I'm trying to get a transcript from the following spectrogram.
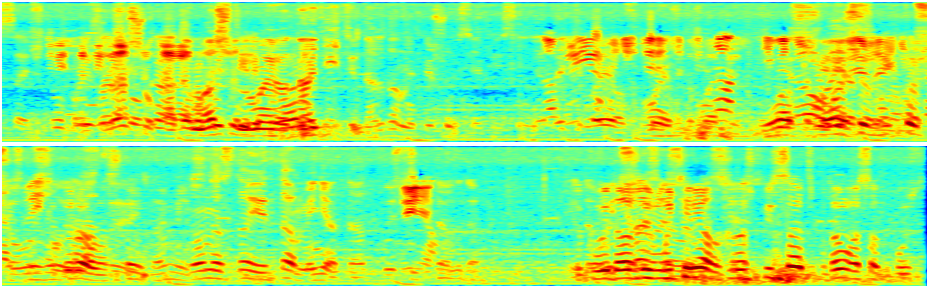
написать. Что произошло? Хорошо, когда машину мою отдадите, тогда напишу все объяснения. Отдайте мой, мой автомобиль. У вас Что я машина же- никто не забирал, стоят? стоит на месте. Но она стоит там, меня-то отпустить тогда. Так вы должны в материалах расписаться, потом вас отпустят.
